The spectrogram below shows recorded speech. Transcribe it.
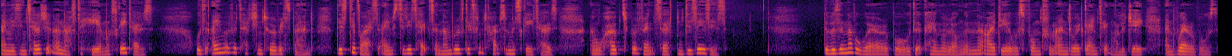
and is intelligent enough to hear mosquitoes. With the aim of attaching to a wristband, this device aims to detect a number of different types of mosquitoes and will hope to prevent certain diseases. There was another wearable that came along, and the idea was formed from Android game technology and wearables.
